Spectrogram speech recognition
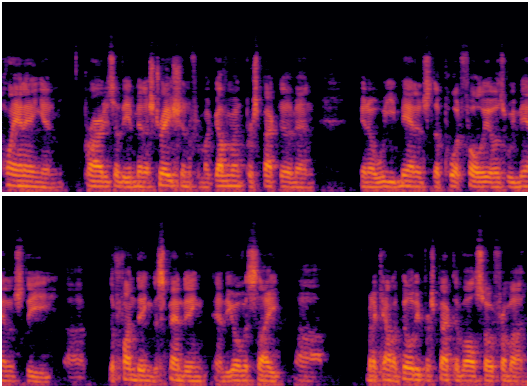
planning and priorities of the administration from a government perspective, and you know we manage the portfolios, we manage the uh, the funding, the spending, and the oversight uh, from an accountability perspective, also from a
